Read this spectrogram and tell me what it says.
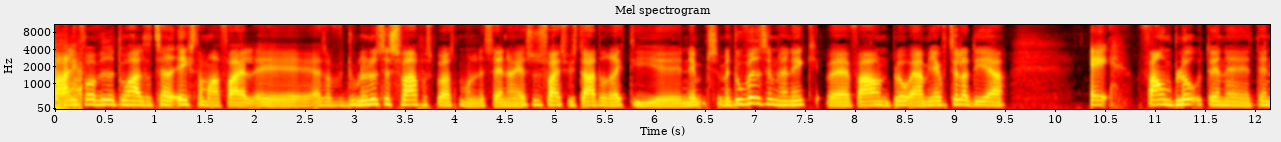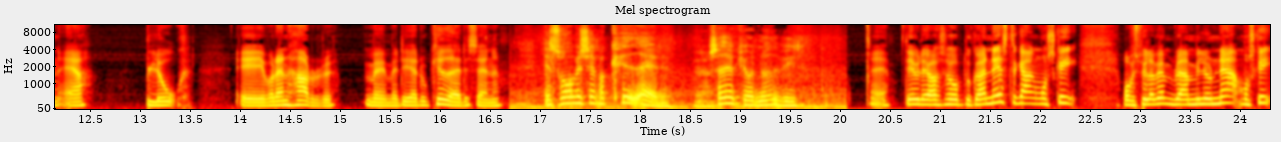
Bare lige for at vide, at du har altså taget ekstra meget fejl. Øh, altså, du bliver nødt til at svare på spørgsmålene, Sanne, og jeg synes faktisk, vi startede rigtig øh, nemt. Men du ved simpelthen ikke, hvad farven blå er, men jeg kan fortælle dig, det er A. Farven blå, den, øh, den er blå. Øh, hvordan har du det med, med det? Er du ked af det, Sanne? Jeg tror, hvis jeg var ked af det, ja. så havde jeg gjort noget ved det. Ja, det vil jeg også håbe, du gør næste gang måske, hvor vi spiller Hvem vil være millionær. Måske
